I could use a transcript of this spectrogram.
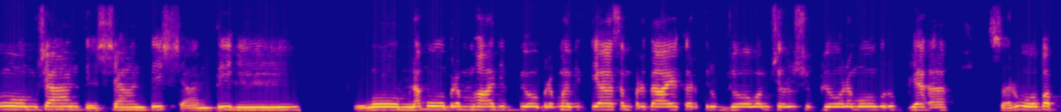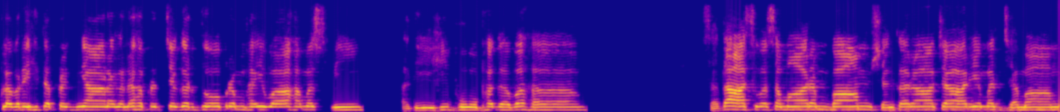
ॐ शान्तिः शान्तिः शान्तिः। ॐ नमो ब्रह्मादिभ्यो ब्रह्मविद्यासम्प्रदायकर्तृभ्यो वंशऋषिभ्यो नमो गुरुभ्यः सर्वोपप्लवरहितप्रज्ञानगणः प्रत्यगर्धो ब्रह्मैवाहमस्मि अदीहि भो भगवः सदाशिवसमारम्भाम् शङ्कराचार्यमध्यमाम्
